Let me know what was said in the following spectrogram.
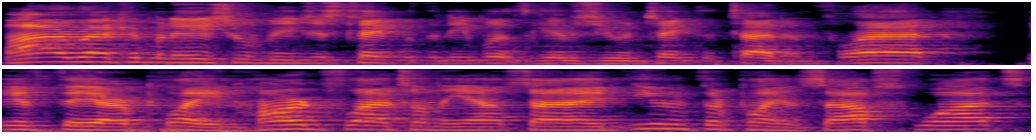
My recommendation would be just take what the blitz gives you and take the tight end flat. If they are playing hard flats on the outside, even if they're playing soft squats,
